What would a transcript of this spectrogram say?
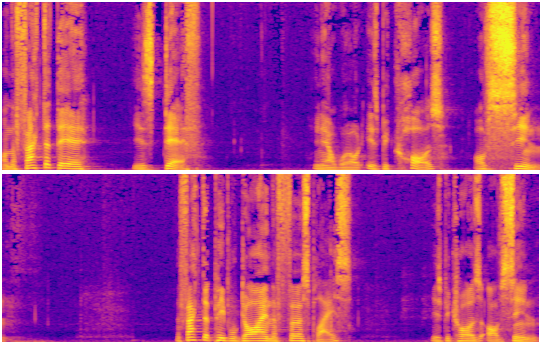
on the fact that there is death in our world is because of sin. The fact that people die in the first place is because of sin.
